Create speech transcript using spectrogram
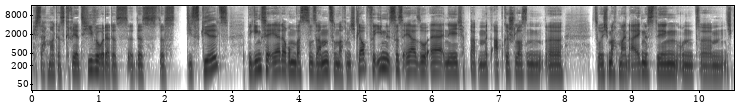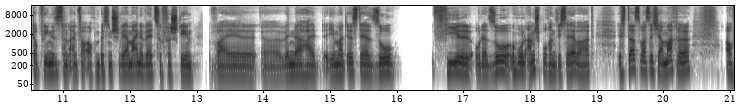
ich sag mal, das Kreative oder das, das, das, die Skills. Mir ging es ja eher darum, was zusammenzumachen. Ich glaube, für ihn ist das eher so, äh, nee, ich habe damit abgeschlossen, äh, so ich mache mein eigenes Ding und ähm, ich glaube, für ihn ist es dann einfach auch ein bisschen schwer, meine Welt zu verstehen, weil äh, wenn da halt jemand ist, der so viel oder so hohen Anspruch an sich selber hat, ist das, was ich ja mache, auch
